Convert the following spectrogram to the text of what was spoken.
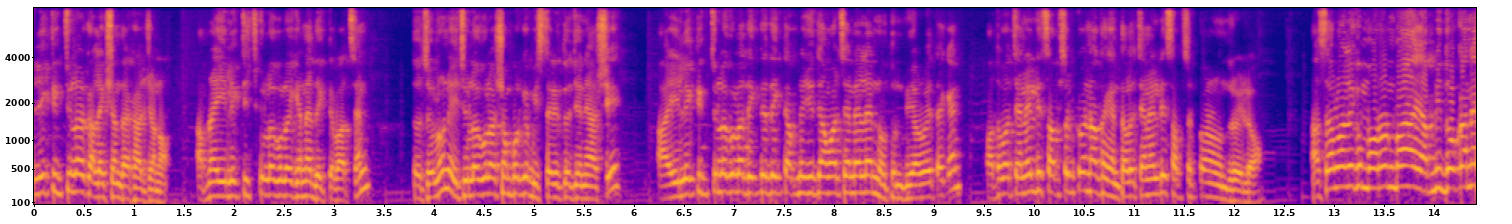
ইলেকট্রিক চুলার কালেকশন দেখার জন্য। আপনার ইলেকট্রিক চুলাগুলো এখানে দেখতে পাচ্ছেন। তো চলুন এই চুলাগুলো সম্পর্কে বিস্তারিত জেনে আসি। আর ইলেকট্রিক চুলাগুলো দেখতে দেখতে আপনি যদি আমার চ্যানেলে নতুন ভিউয়ার হয়ে থাকেন অথবা চ্যানেলটি সাবস্ক্রাইব করে না থাকেন তাহলে চ্যানেলটি সাবস্ক্রাইব করার অনুরোধ রইল। আসসালামু আলাইকুম মরণ ভাই। আপনি দোকানে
